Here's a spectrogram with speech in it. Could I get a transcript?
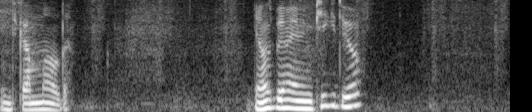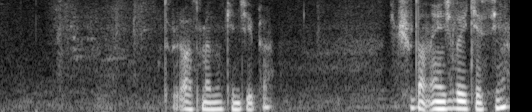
intikamımı aldı. Yalnız benim MVP gidiyor. Dur atmadım ikinci ipi. Şimdi şuradan Angela'yı keseyim.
